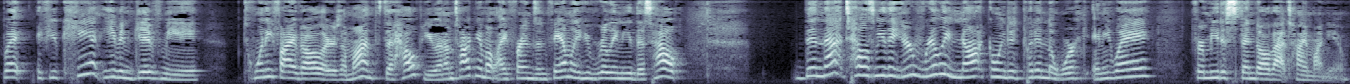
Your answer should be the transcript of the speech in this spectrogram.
But if you can't even give me $25 a month to help you, and I'm talking about my friends and family who really need this help, then that tells me that you're really not going to put in the work anyway for me to spend all that time on you.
